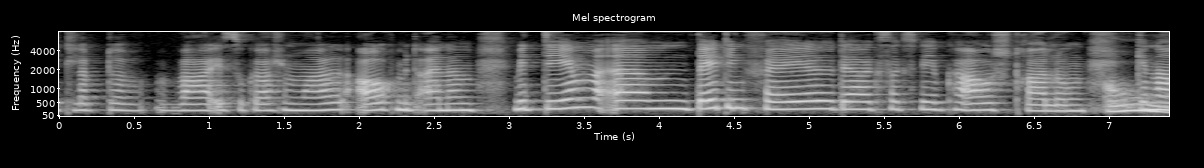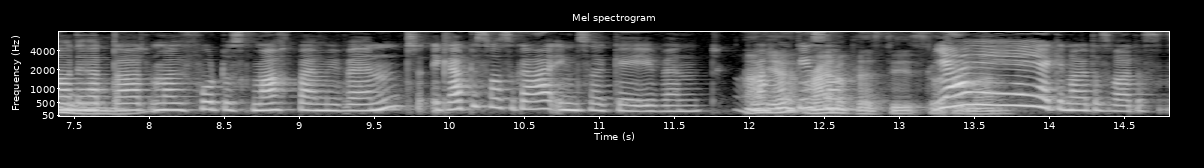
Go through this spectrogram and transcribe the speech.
Ich glaube, da war ich sogar schon mal auch mit einem, mit dem ähm, Dating-Fail, der hat gesagt, wir haben keine Ausstrahlung. Oh. Genau, der hat da mal Fotos gemacht beim Event. Ich glaube, das war sogar irgendein Gay-Event. ah, Machen ja, die so? Rhinoplasty ist das Ja, ja, ja, ja, genau, das war das.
